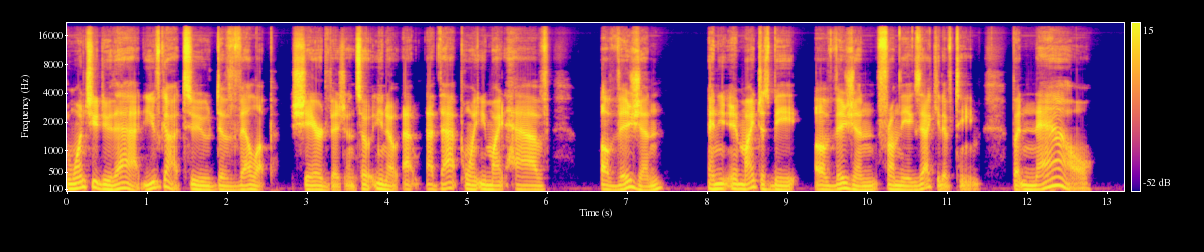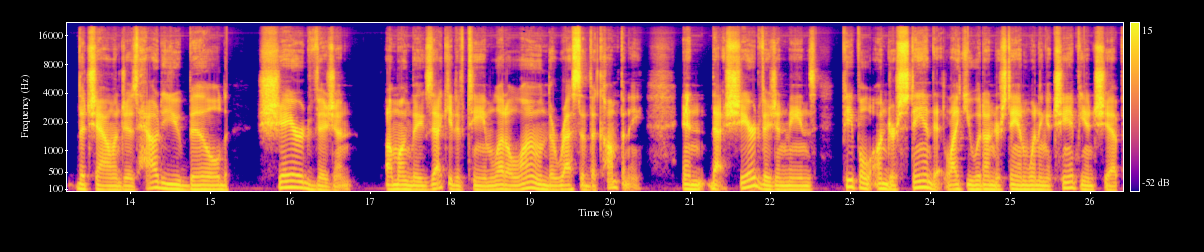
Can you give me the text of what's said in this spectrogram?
once you do that, you've got to develop shared vision. So, you know, at, at that point, you might have a vision, and it might just be a vision from the executive team. But now the challenge is how do you build shared vision among the executive team, let alone the rest of the company? And that shared vision means people understand it like you would understand winning a championship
